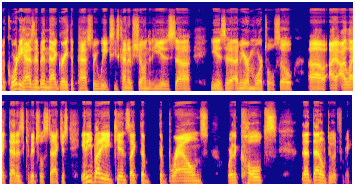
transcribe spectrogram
McCourty hasn't been that great the past three weeks. He's kind of shown that he is uh, he is a, a mere mortal. So uh, I, I, like that as a conventional stack. Just anybody against like the the Browns or the Colts, that that'll do it for me.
